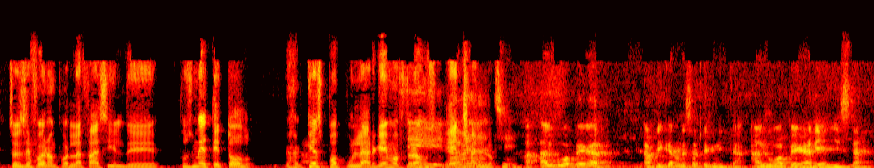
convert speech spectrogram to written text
Entonces se fueron por la fácil de, pues mete todo. ¿Qué es popular? Game of Thrones, échalo. Algo va a pegar. Aplicaron esa técnica. Algo va a pegar y allí está.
